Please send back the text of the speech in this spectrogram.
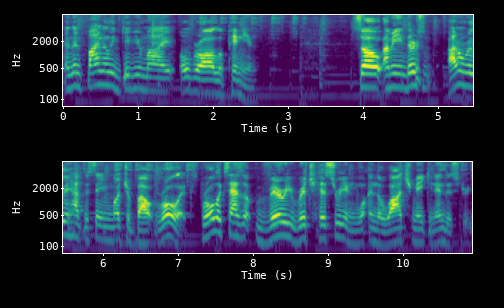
and then finally give you my overall opinion. So, I mean, there's, I don't really have to say much about Rolex. Rolex has a very rich history in, in the watchmaking industry.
